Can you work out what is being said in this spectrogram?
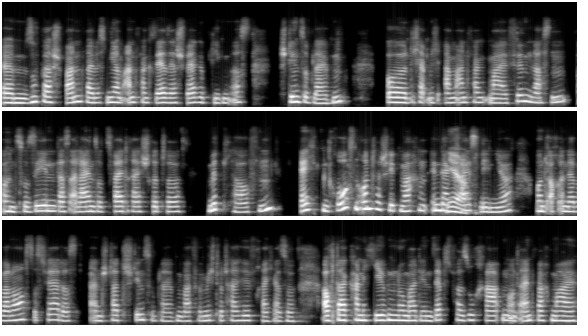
ähm, super spannend, weil es mir am Anfang sehr, sehr schwer geblieben ist, stehen zu bleiben und ich habe mich am Anfang mal filmen lassen und zu sehen, dass allein so zwei, drei Schritte mitlaufen echt einen großen Unterschied machen in der ja. Kreislinie und auch in der Balance des Pferdes, anstatt stehen zu bleiben, war für mich total hilfreich. Also auch da kann ich jedem nur mal den Selbstversuch raten und einfach mal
